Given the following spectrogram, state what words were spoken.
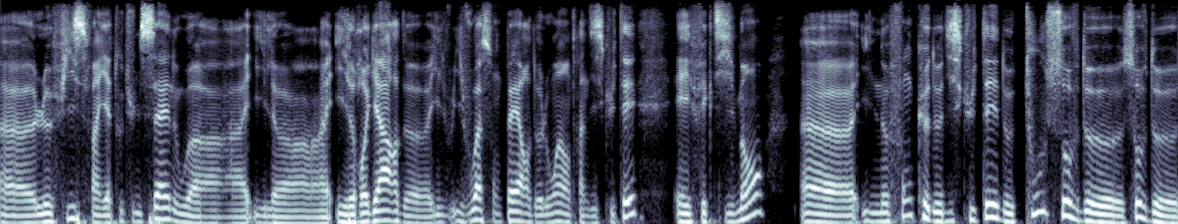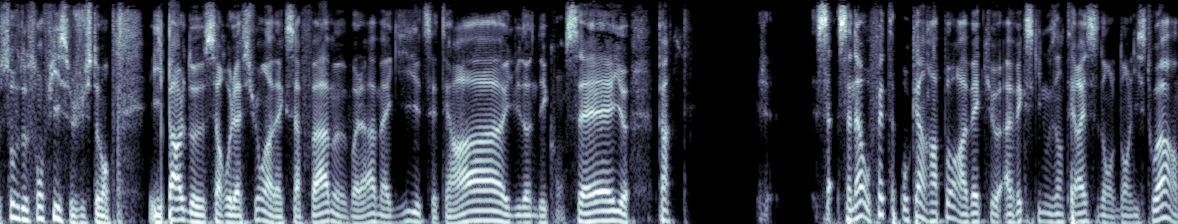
euh, le fils, enfin, il y a toute une scène où euh, il, euh, il regarde, il, il, voit son père de loin en train de discuter, et effectivement, ils ne font que de discuter de tout sauf de, sauf de, sauf de son fils justement. Il parle de sa relation avec sa femme, voilà, Maggie, etc. Il lui donne des conseils. Enfin, ça n'a au fait aucun rapport avec avec ce qui nous intéresse dans, dans l'histoire.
